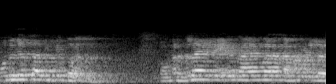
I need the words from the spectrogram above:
മുതുകത്ത് അധികം പറഞ്ഞു. അപ്പൊ മനസ്സിലായിട്ട് ഏത് നായന്മാരാണ് നമ്മുടെ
